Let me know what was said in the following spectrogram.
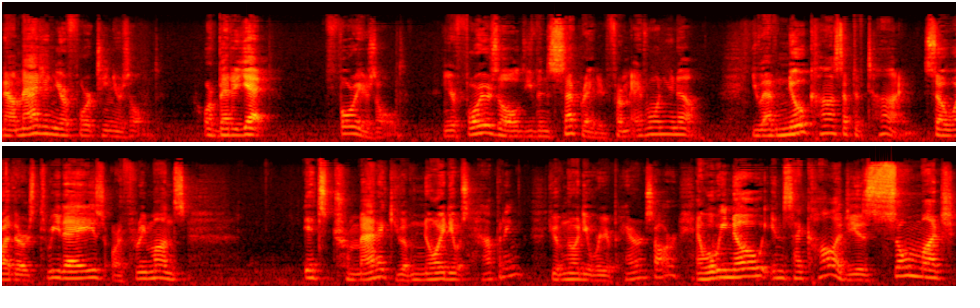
Now imagine you're 14 years old, or better yet, four years old. You're four years old, you've been separated from everyone you know. You have no concept of time. So whether it's three days or three months, it's traumatic. You have no idea what's happening. You have no idea where your parents are. And what we know in psychology is so much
